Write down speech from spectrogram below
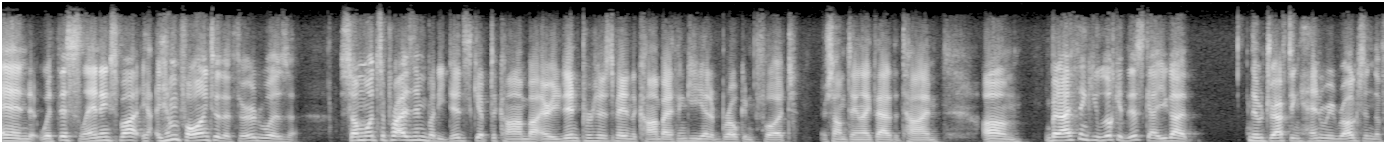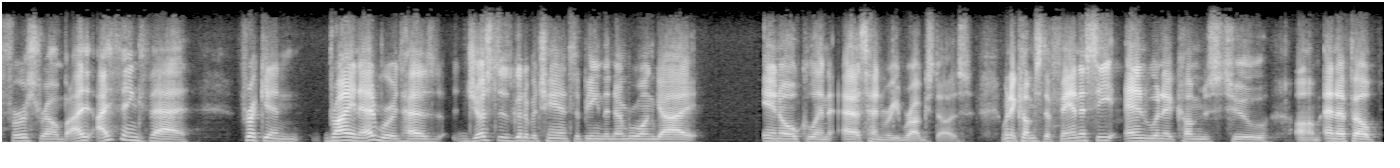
And with this landing spot him falling to the third was somewhat surprising but he did skip the combine or he didn't participate in the combine. I think he had a broken foot or something like that at the time. Um, but i think you look at this guy you got they were drafting henry ruggs in the first round but i, I think that frickin' bryan edwards has just as good of a chance of being the number one guy in Oakland as Henry Ruggs does when it comes to fantasy and when it comes to um, NFL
